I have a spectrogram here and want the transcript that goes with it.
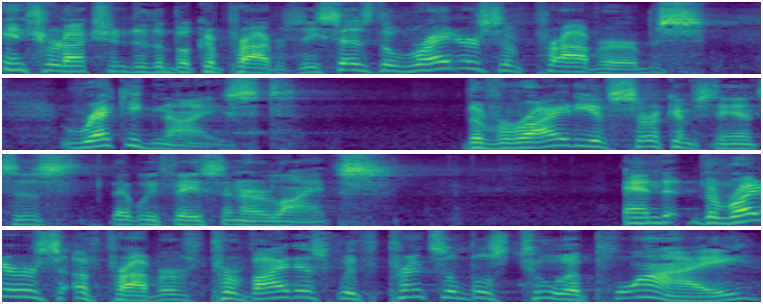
introduction to the book of Proverbs. He says the writers of Proverbs recognized the variety of circumstances that we face in our lives. And the writers of Proverbs provide us with principles to apply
